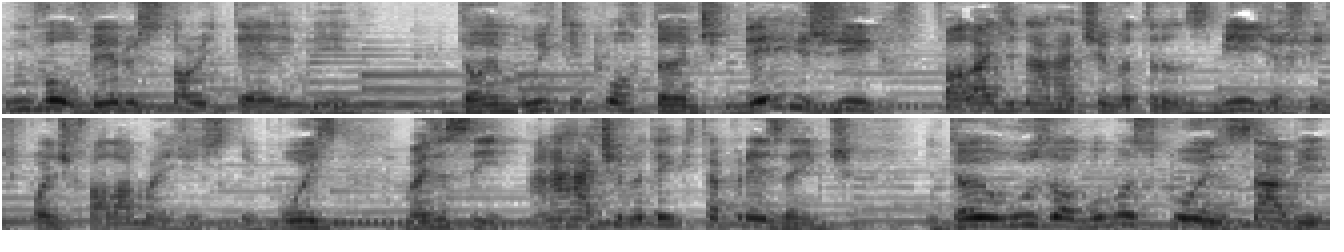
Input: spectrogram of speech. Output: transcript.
envolver o storytelling nele. Então é muito importante, desde falar de narrativa transmídia, a gente pode falar mais disso depois, mas assim, a narrativa tem que estar presente. Então eu uso algumas coisas, sabe?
